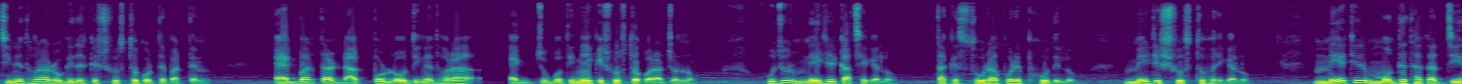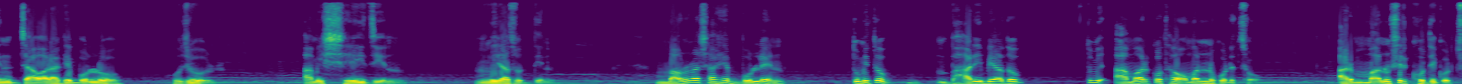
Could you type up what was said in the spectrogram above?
জিনে ধরা রোগীদেরকে সুস্থ করতে পারতেন। একবার তার ডাক পড়ল জিনে ধরা এক যুবতী মেয়েকে সুস্থ করার জন্য। হুজুর মেয়েটির কাছে গেল। তাকে সোরা পরে ফু দিল। মেয়েটি সুস্থ হয়ে গেল। মেয়েটির মধ্যে থাকা জিন যাওয়ার আগে বলল, হুজুর, আমি সেই জিন, মিরাজউদ্দিন। মাওলানা সাহেব বললেন, তুমি তো ভারী বেয়াদব তুমি আমার কথা অমান্য করেছ আর মানুষের ক্ষতি করছ।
